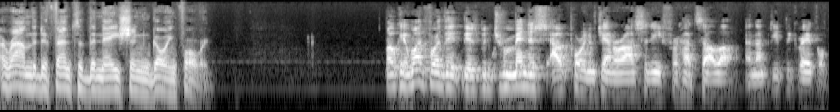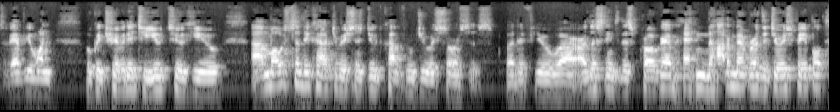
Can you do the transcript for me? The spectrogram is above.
around the defense of the nation going forward? Okay, one for the, there's been tremendous outpouring of generosity for Hatzalah, and I'm deeply grateful to everyone who contributed to you too, Hugh. Uh, most of the contributions do come from Jewish sources, but if you uh, are listening to this program and not a member of the Jewish people,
